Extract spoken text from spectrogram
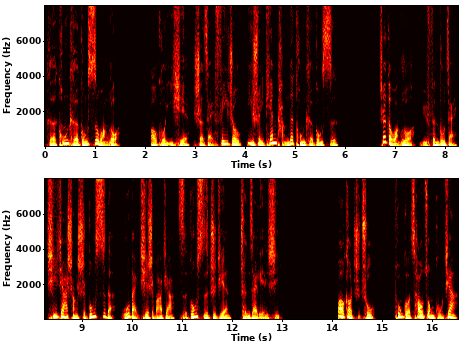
和空壳公司网络，包括一些设在非洲避税天堂的空壳公司。这个网络与分布在七家上市公司的五百七十八家子公司之间存在联系。报告指出，通过操纵股价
